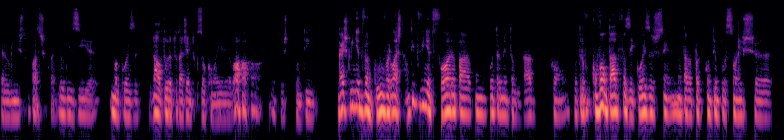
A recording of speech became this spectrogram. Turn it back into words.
que era o ministro Passos Coelho, ele dizia uma coisa que na altura toda a gente gozou com ele, oh, oh, oh, este pontinho. Um gajo que vinha de Vancouver, lá está, um tipo vinha de fora, pá, com, com outra mentalidade, com, outra, com vontade de fazer coisas, sem, não estava para contemplações uh,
